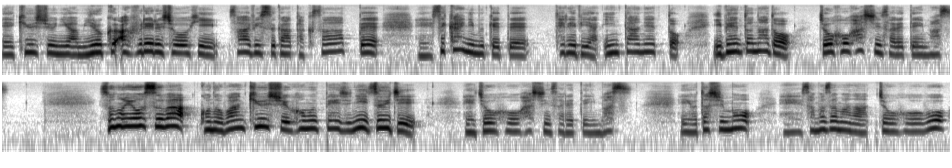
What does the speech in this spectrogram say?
えー、九州には魅力あふれる商品サービスがたくさんあって、えー、世界に向けてテレビやインターネットイベントなど情報発信されています。その様子はこのワン九州ホームページに随時、え情報を発信されています、え私もさまざまな情報を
